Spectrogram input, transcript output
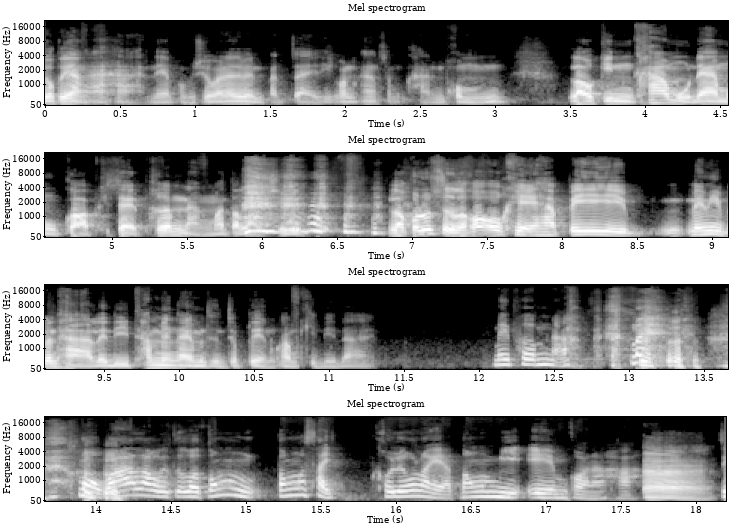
ยกตัวอย่างอาหารเนี่ยผมเชื่อว่าน่าจะเป็นปัจจัยที่ค่อนข้างสำคัญ ผมเรากินข้าวหมูแดงหมูกรอบพิเศษเพิ่มหนังมาตลอดชีวิต เราก็รู้สึกแล้วก็โอเค happy ไม่มีปัญหาเลยดีทำยังไงมันถึงจะเปลี่ยนความคิดนี้ได้ ไม่เพิ่มหนังไม่บอกว่าเราเราต้องต้องใส่เขาเรียกว่าอะไรอะต้องมี aim ก่อนนะคะอ่าจ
